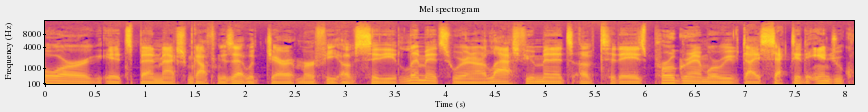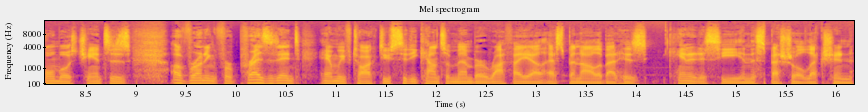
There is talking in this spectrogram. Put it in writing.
It's Ben Max from Gotham Gazette with Jarrett Murphy of City Limits. We're in our last few minutes of today's program where we've dissected Andrew Cuomo's chances of running for president, and we've talked to City Council member Rafael Espinal about his candidacy in the special election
